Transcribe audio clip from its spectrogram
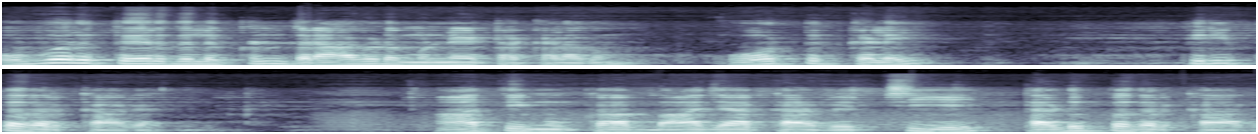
ஒவ்வொரு தேர்தலுக்கும் திராவிட முன்னேற்றக் கழகம் ஓட்டுக்களை பிரிப்பதற்காக அதிமுக பாஜக வெற்றியை தடுப்பதற்காக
